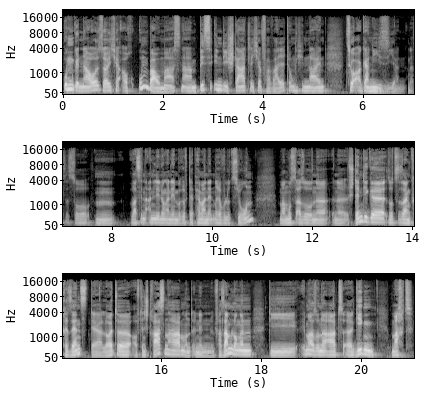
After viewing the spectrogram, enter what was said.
um genau solche auch Umbaumaßnahmen bis in die staatliche Verwaltung hinein zu organisieren. Das ist so hm, was in Anlehnung an den Begriff der permanenten Revolution. Man muss also eine, eine, ständige sozusagen Präsenz der Leute auf den Straßen haben und in den Versammlungen, die immer so eine Art äh, Gegenmacht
